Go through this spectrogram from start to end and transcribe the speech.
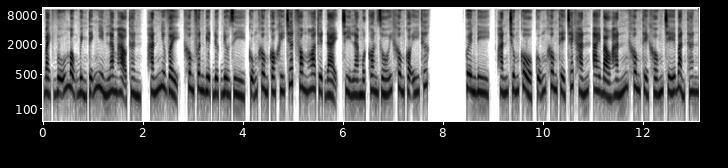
Bạch Vũ Mộng bình tĩnh nhìn Lam Hạo Thần, hắn như vậy, không phân biệt được điều gì, cũng không có khí chất phong hoa tuyệt đại, chỉ là một con rối không có ý thức. Quên đi, hắn trúng cổ cũng không thể trách hắn, ai bảo hắn không thể khống chế bản thân.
